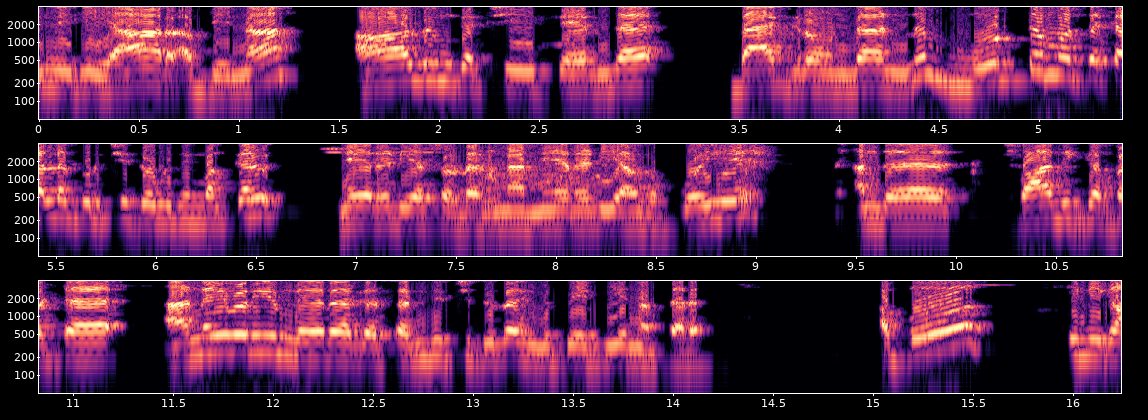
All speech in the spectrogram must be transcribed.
இன்னைக்கு யார் அப்படின்னா ஆளுங்கட்சியை சேர்ந்த பேக்ரவுண்ட் தான் ஒட்டுமொத்த கள்ளக்குறிச்சி தொகுதி மக்கள் நேரடியா சொல்றாங்க. நான் நேரடியாக போய் அந்த பாதிக்கப்பட்ட அனைவரையும் நேராக சந்திச்சுட்டு தான் இந்த பேட்டியை நான் தரேன். அப்போ இன்னைக்கு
